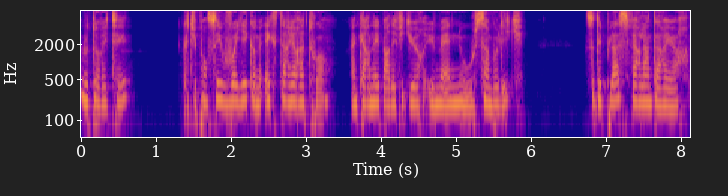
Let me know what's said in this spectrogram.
L'autorité, que tu pensais ou voyais comme extérieure à toi, incarnée par des figures humaines ou symboliques, se déplace vers l'intérieur.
